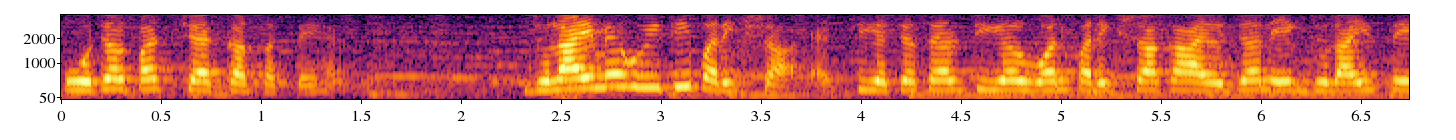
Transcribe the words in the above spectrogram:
पोर्टल पर चेक कर सकते हैं। जुलाई में हुई थी परीक्षा। C H S L tier one परीक्षा का आयोजन 1 जुलाई से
